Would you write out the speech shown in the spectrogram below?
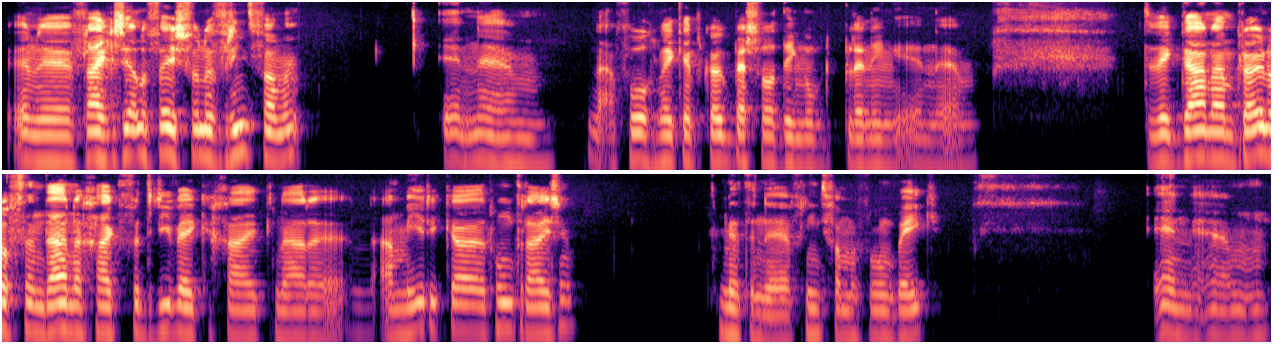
een vrijgezellenfeest van een vriend van me. En um, nou, volgende week heb ik ook best wel dingen op de planning. En um, de week daarna een bruiloft en daarna ga ik voor drie weken ga ik naar uh, Amerika rondreizen. Met een uh, vriend van me voor een week. En um,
